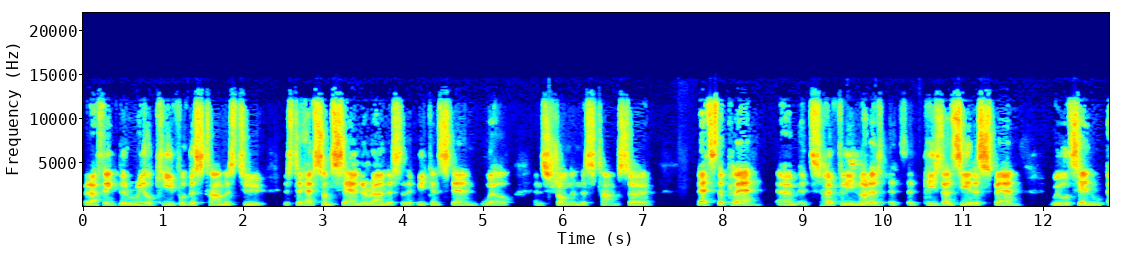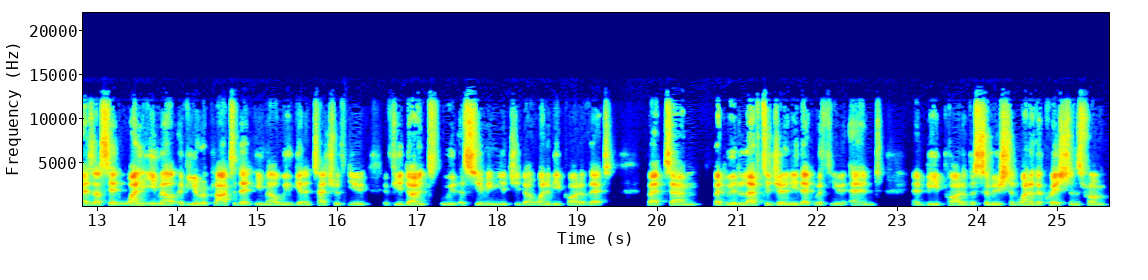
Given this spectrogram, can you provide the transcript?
But I think the real key for this time is to, is to have some sand around us so that we can stand well and strong in this time. So that's the plan. Um, it's hopefully not a, please don't see it as spam. We will send, as I said, one email. If you reply to that email, we'll get in touch with you. If you don't, we're assuming that you don't want to be part of that, but um, but we'd love to journey that with you and and be part of the solution. One of the questions from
